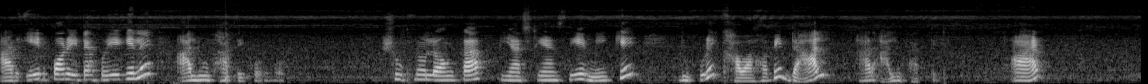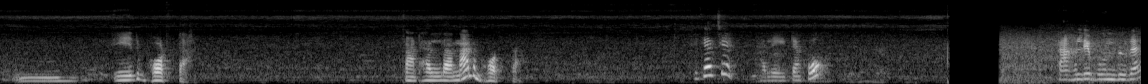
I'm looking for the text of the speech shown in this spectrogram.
আর এরপর এটা হয়ে গেলে আলু ভাতে করব। শুকনো লঙ্কা, পেঁয়াজ টিয়াজ দিয়ে মেখে দুপুরে খাওয়া হবে ডাল আর আলু ভাতে। আর এর ভর্তা। কাঁঠাল দানার ভর্তা। ঠিক আছে? তাহলে এটা হোক। তাহলে বন্ধুরা,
